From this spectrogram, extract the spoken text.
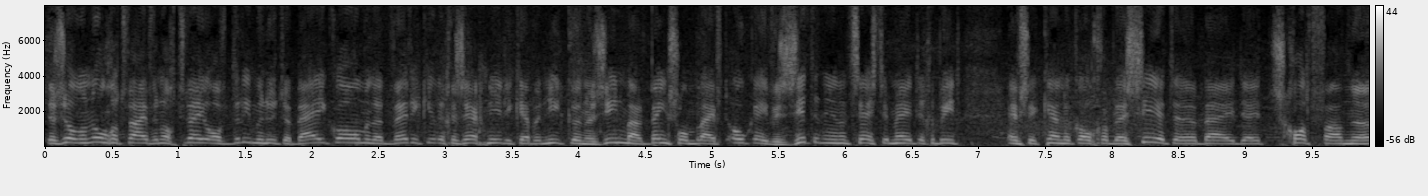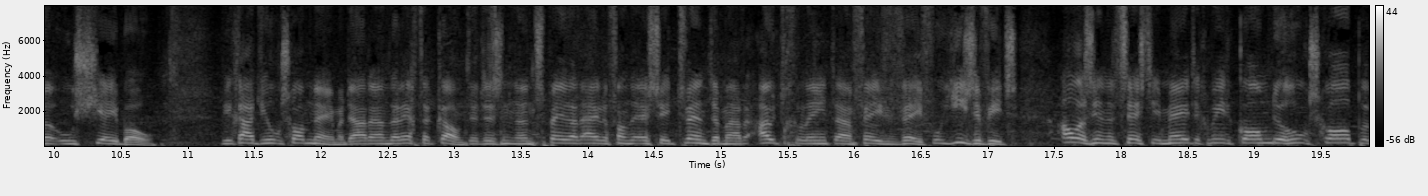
Er zullen ongetwijfeld nog twee of drie minuten bij komen. Dat weet ik eerlijk gezegd niet. Ik heb het niet kunnen zien. Maar Bengtson blijft ook even zitten in het 16 meter gebied. Heeft zich kennelijk ook geblesseerd bij dit schot van uh. Wie gaat die hoekschop nemen? Daar aan de rechterkant. Dit is een, een, speler eigenlijk van de FC Twente, maar uitgeleend aan VVV. Fujicevic. Alles in het 16 meter gebied. Komt de hoekschop.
